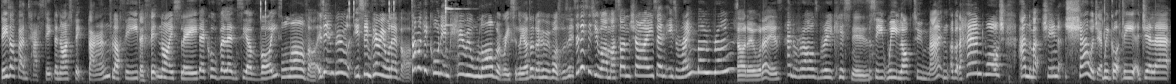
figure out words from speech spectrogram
These are fantastic. They're nice thick band, fluffy. They fit nicely. They're called Valencia Voice or Lava. Is it Imperial? It's Imperial Leather. Someone kept calling it Imperial Lava recently. I don't know who it was. Was it? So this is You Are My Sunshine. Scent is Rainbow Rose. I don't know what that is. And Raspberry Kisses. See, we love to match. I got a hand wash and the matching shower gel. We got the Gillette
